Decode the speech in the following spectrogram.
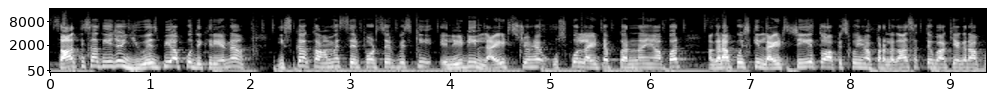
साथ ही साथ ये जो यूएसबी आपको दिख रही है ना, इसका काम है सिर्फ़ और सिर्फ़ इसकी एलईडी लाइट्स जो है, उसको लाइट अप करना है यहाँ पर। अगर आपको इसकी लाइट्स चाहिए तो आप इसको यहाँ पर लगा सकते हो। बाकी अगर आप,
